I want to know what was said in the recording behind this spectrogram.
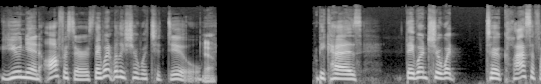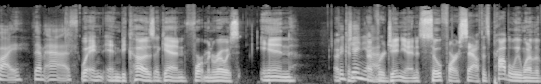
Union officers, they weren't really sure what to do Yeah. because they weren't sure what to classify them as. Well, and and because again, Fort Monroe is in a con- Virginia. a Virginia, and it's so far south. It's probably one of the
